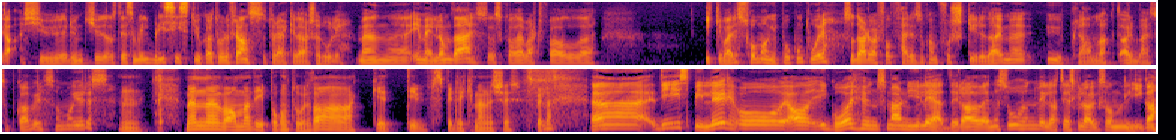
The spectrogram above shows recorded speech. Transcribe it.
ja, 20, rundt 20, altså det som vil bli siste uka av Tour de France, så tror jeg ikke det er så rolig. Men uh, imellom der så skal det i hvert fall eh, ikke være så mange på kontoret. Så da er det i hvert fall færre som kan forstyrre deg med uplanlagte arbeidsoppgaver som må gjøres. Mm. Men eh, hva med de på kontoret, da? De spiller ikke managerspillet? Eh, de spiller, og ja, i går, hun som er ny leder av NSO, hun ville at jeg skulle lage sånn liga.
